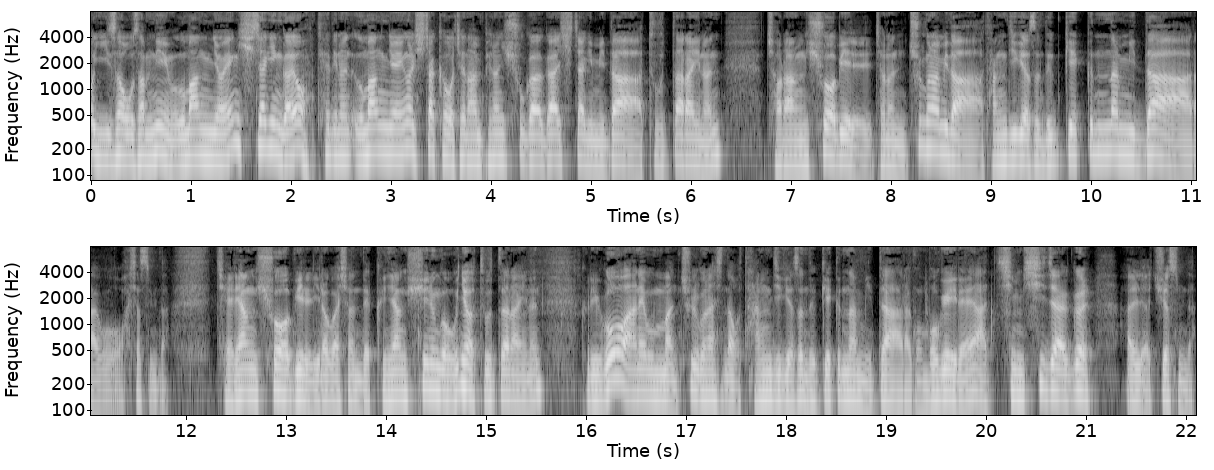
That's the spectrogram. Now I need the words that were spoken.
2453님 음악여행 시작인가요? 테디는 음악여행을 시작하고 제 남편은 휴가가 시작입니다. 두 딸아이는 저랑 휴업일, 저는 출근합니다. 당직이어서 늦게 끝납니다. 라고 하셨습니다. 재량 휴업일이라고 하셨는데 그냥 쉬는 거군요. 두 딸아이는. 그리고 아내분만 출근하신다고 당직이어서 늦게 끝납니다. 라고 목요일에 아침 시작을 알려주셨습니다.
